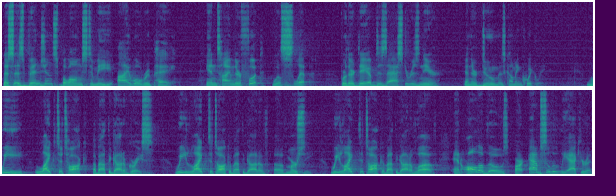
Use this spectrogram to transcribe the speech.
that says, Vengeance belongs to me, I will repay. In time, their foot will slip, for their day of disaster is near, and their doom is coming quickly. We like to talk about the God of grace. We like to talk about the God of, of mercy. We like to talk about the God of love. And all of those are absolutely accurate.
